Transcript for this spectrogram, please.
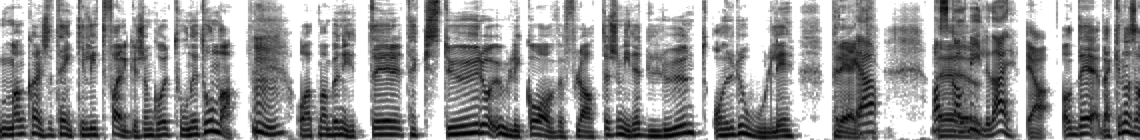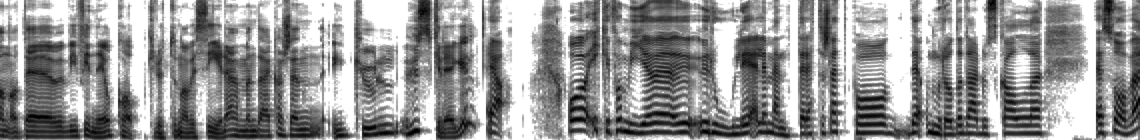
man kanskje tenke litt farger som går ton i ton, da. Og at man benytter tekstur og ulike overflater som gir et lunt og rolig preg. Ja. Man skal uh, hvile der. Ja, og det, det er ikke noe sånn at det, vi finner jo ikke opp kruttet når vi sier det, men det er kanskje en kul huskeregel. Ja. Og ikke for mye urolige elementer, rett og slett, på det området der du skal eh, sove.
